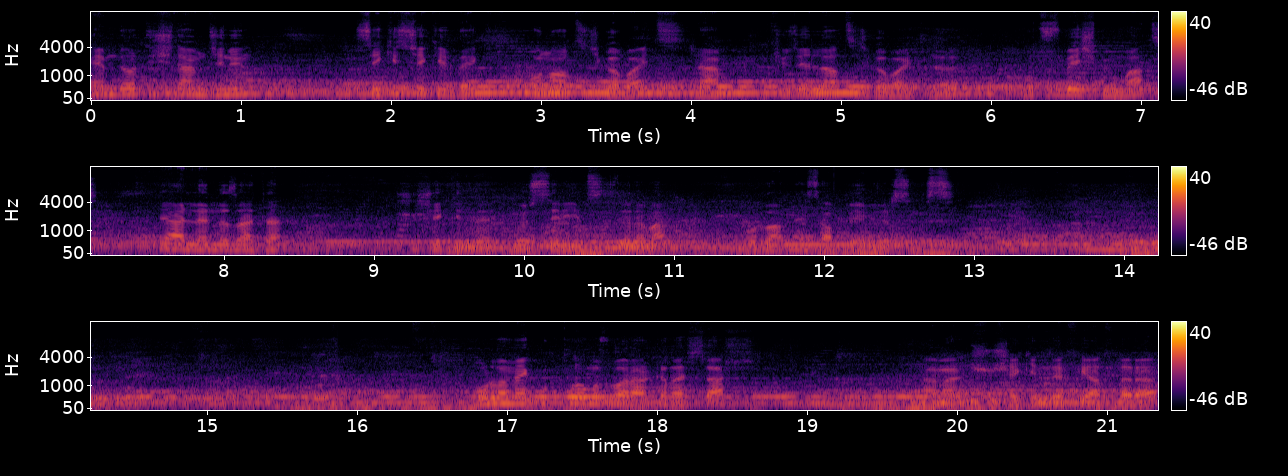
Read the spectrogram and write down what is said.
M4 işlemcinin 8 çekirdek, 16 GB RAM, 256 GB'lığı 35.000 watt. Diğerlerini de zaten şu şekilde göstereyim sizlere ben. Buradan hesaplayabilirsiniz. Burada MacBook Pro'muz var arkadaşlar. Hemen şu şekilde fiyatlara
